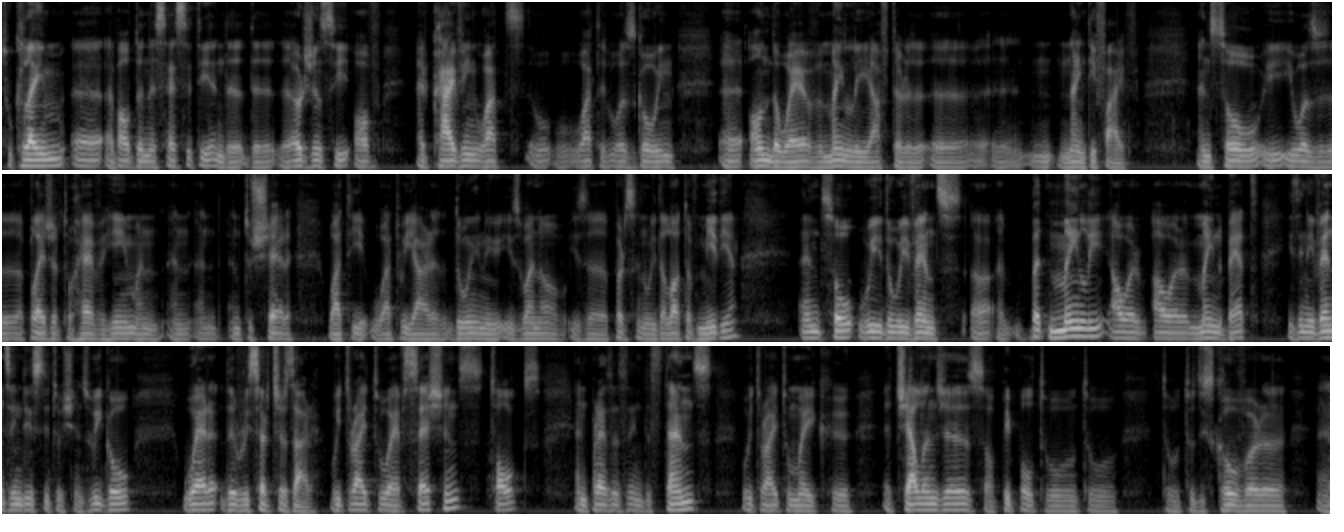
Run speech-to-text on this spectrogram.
to claim uh, about the necessity and the, the, the, urgency of archiving what, what was going uh, on the web, mainly after uh, 95. And so it, was a pleasure to have him and, and, and, and to share what, he, what we are doing. Is one of, is a person with a lot of media. And so we do events, uh, but mainly our, our main bet is in events in the institutions. We go where the researchers are. We try to have sessions, talks, and presence in the stands. We try to make uh, challenges of people to, to, to, to discover. Uh, uh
